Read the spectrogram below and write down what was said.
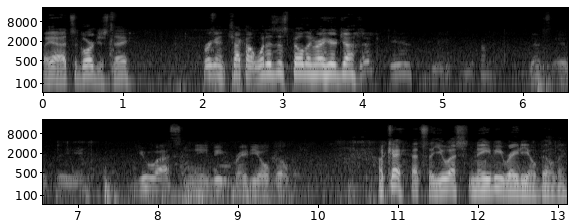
But yeah, it's a gorgeous day. We're gonna check out what is this building right here, Jeff? This is the this is the U.S. Navy Radio Building. Okay, that's the U.S. Navy radio building.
